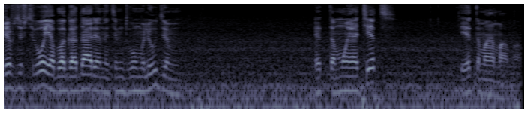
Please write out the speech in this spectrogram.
прежде всего я благодарен этим двум людям. Это мой отец и это моя мама.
